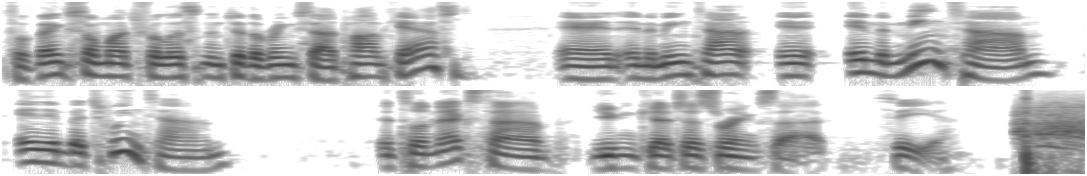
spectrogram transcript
So, thanks so much for listening to the Ringside Podcast. And in the meantime, in, in the meantime, and in between time, Until next time, you can catch us ringside. see ya.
